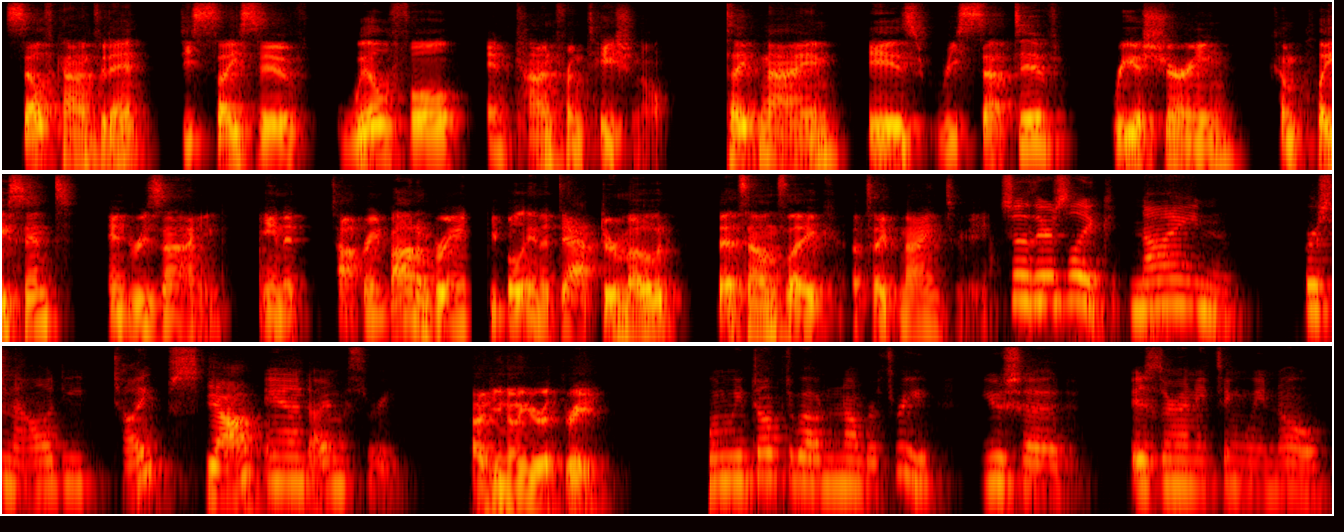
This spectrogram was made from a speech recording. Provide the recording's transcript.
self confident, decisive, willful, and confrontational. Type 9 is receptive, reassuring, complacent, and resigned. In a top brain, bottom brain, people in adapter mode, that sounds like a type 9 to me. So there's like nine personality types, Yeah. and I'm three. How do you know you're a 3? When we talked about number three, you said, Is there anything we know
